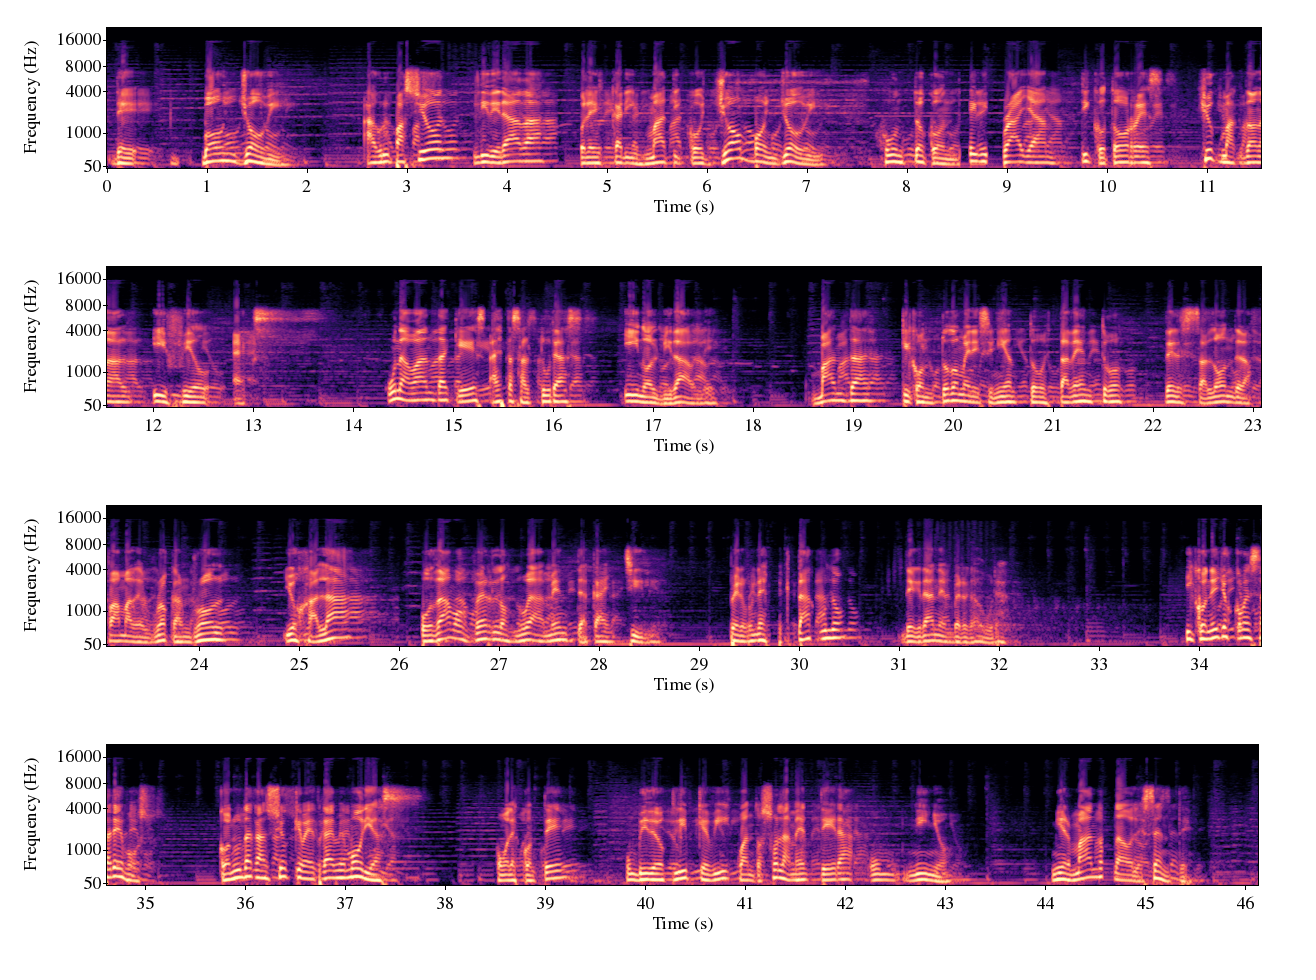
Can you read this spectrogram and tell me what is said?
de Bon Jovi, agrupación liderada por el carismático John Bon Jovi, junto con David Bryan, Tico Torres, Hugh McDonald y Phil X. Una banda que es a estas alturas inolvidable. Banda que con todo merecimiento está dentro del Salón de la Fama del Rock and Roll y ojalá podamos verlos nuevamente acá en Chile. Pero un espectáculo de gran envergadura. Y con ellos comenzaremos, con una canción que me trae memorias. Como les conté, un videoclip que vi cuando solamente era un niño. Mi hermano, un adolescente,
